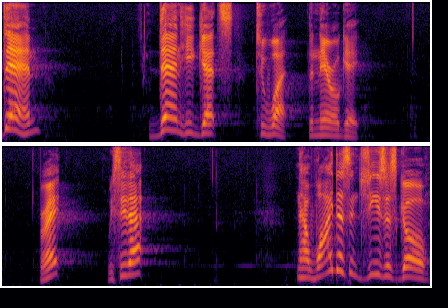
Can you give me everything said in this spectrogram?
then, then he gets to what? The narrow gate. Right? We see that? Now, why doesn't Jesus go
